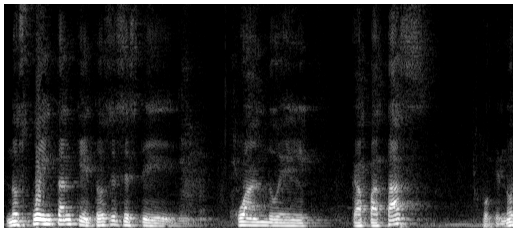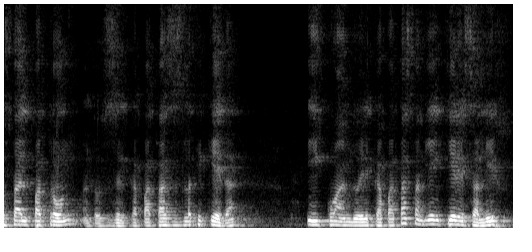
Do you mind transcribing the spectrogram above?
nos cuentan que entonces, este, cuando el capataz, porque no está el patrón, entonces el capataz es la que queda, y cuando el capataz también quiere salir,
